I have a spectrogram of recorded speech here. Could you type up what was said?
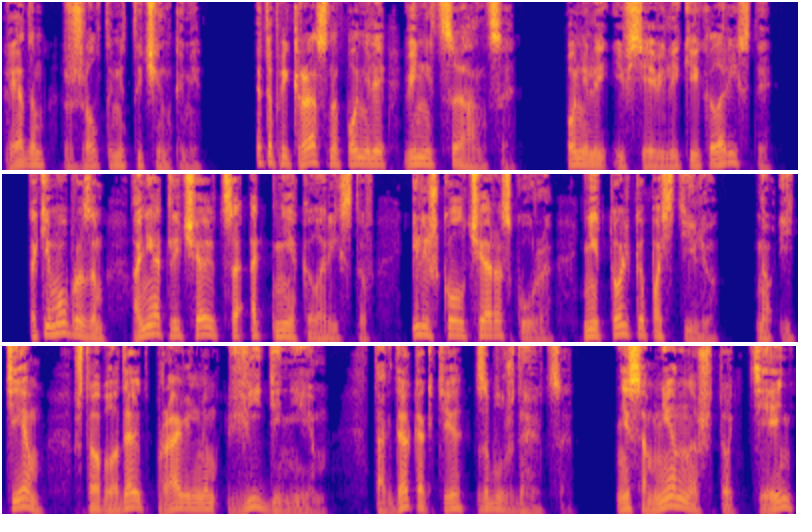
рядом с желтыми тычинками. Это прекрасно поняли венецианцы, поняли и все великие колористы. Таким образом, они отличаются от неколористов или школ Чиароскура не только по стилю, но и тем, что обладают правильным видением, тогда как те заблуждаются. Несомненно, что тень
